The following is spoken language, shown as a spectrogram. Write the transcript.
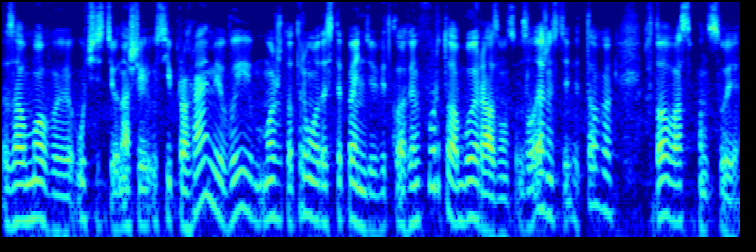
за умови участі у нашій усій програмі ви можете отримувати стипендію від Клагенфурту або Erasmus, в залежності від того, хто вас спонсує.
